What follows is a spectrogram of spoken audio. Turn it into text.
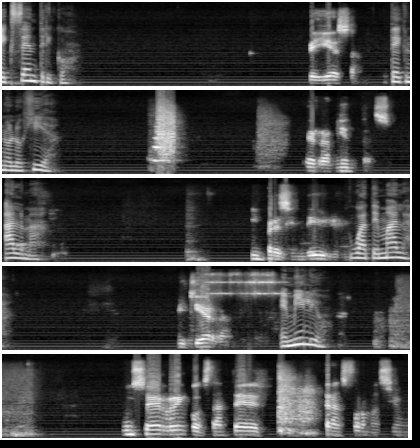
Excéntrico. Belleza. Tecnología. Herramientas. Alma. Imprescindible. Guatemala. Mi tierra. Emilio. Un ser en constante transformación.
